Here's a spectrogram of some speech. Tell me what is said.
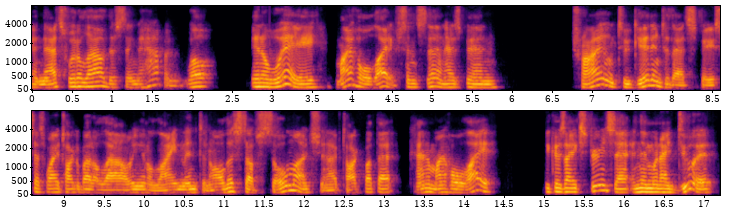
And that's what allowed this thing to happen. Well, in a way, my whole life since then has been trying to get into that space. That's why I talk about allowing and alignment and all this stuff so much. And I've talked about that kind of my whole life because I experienced that. And then when I do it,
